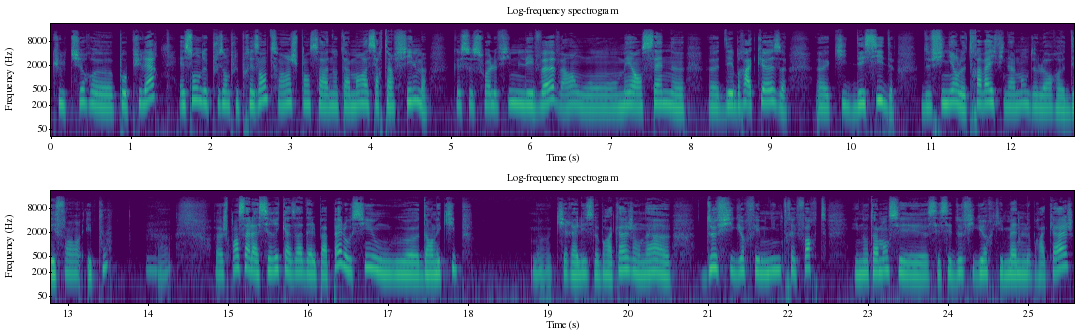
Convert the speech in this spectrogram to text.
culture euh, populaire, elles sont de plus en plus présentes. hein. Je pense à, notamment à certains films, que ce soit le film Les Veuves, hein, où on met en scène euh, des braqueuses euh, qui décident de finir le travail finalement de leur euh, défunt époux. hein. Euh, je pense à la série Casa del Papel aussi, où euh, dans l'équipe euh, qui réalise le braquage, on a euh, deux figures féminines très fortes, et notamment c'est ces deux figures qui mènent le braquage,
